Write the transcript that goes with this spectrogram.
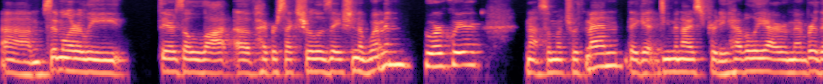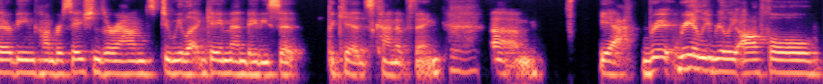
Um, similarly there's a lot of hypersexualization of women who are queer. Not so much with men. They get demonized pretty heavily. I remember there being conversations around do we let gay men babysit the kids kind of thing. Mm-hmm. um, yeah re- really really awful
